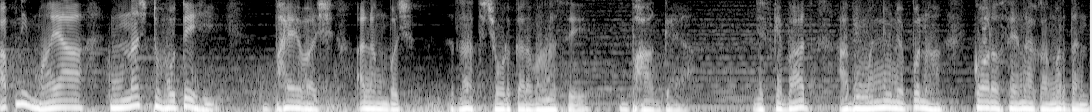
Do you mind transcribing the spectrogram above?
अपनी माया नष्ट होते ही भयवश अलम्बुश रथ छोड़कर वहाँ से भाग गया, जिसके बाद अभिमन्यु ने पुनः कौरव सेना का मर्दन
